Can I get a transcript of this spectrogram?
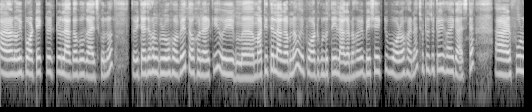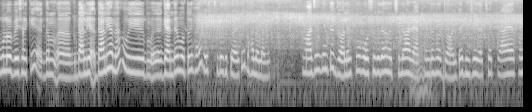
কারণ ওই পটে একটু একটু লাগাবো গাছগুলো। তো এটা যখন গ্রো হবে, তখন আর কি ওই মাটিতে লাগাবো না, ওই পটগুলোতেই লাগানো হবে। বেশি একটু বড় হয় না ছোট ছোটোই হয় গাছটা। আর ফুলগুলো বেশ আর কি একদম ডালিয়া ডালিয়া না ওই গ্যান্ডের মতোই হয় বেশ ছোটো ছোটো আর কি ভালো লাগে। মাঝে কিন্তু জলের খুব অসুবিধা হচ্ছিল আর এখন দেখো জলটা ভেসে যাচ্ছে প্রায় এখন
